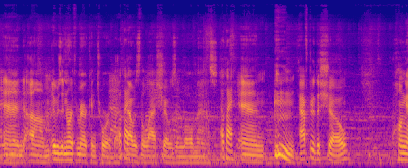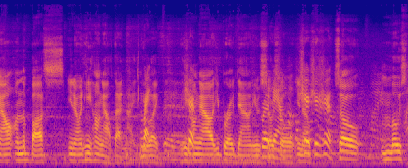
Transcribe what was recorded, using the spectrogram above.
and um, it was a North American tour, but Okay. that was the last show. Was in Lowell, Mass. Okay. And after the show, hung out on the bus, you know, and he hung out that night. He, Right. Like he Sure. hung out. He broed down. He was Broed social. down. You Sure, know. sure, sure. So most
